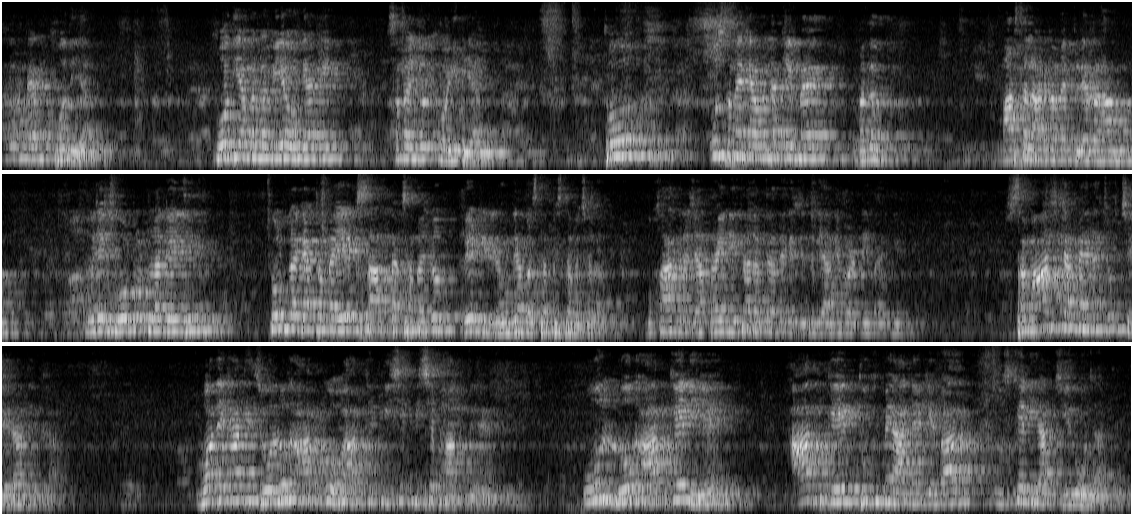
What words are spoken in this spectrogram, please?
Time खो दिया। खो दिया मतलब ये हो गया कि समझ लो खो ही दिया। तो उस समय क्या होता कि मैं मतलब मार्शल आर्ट का मैं प्लेयर रहा हूँ। मुझे चोट वोट लग गई थी। चोट लग गया तो मैं एक साल तक समझ लो वेट ही हो गया बस्तर बिस्तर में चला। बुखार मेरा जाता ही नहीं था, लगता था कि ज़िंदगी आगे बढ़ नहीं पाएगी। समाज का मैंने जो चेहरा देखा, वह देखा कि जो लोग आपको आपके पीछे पीछे भागते हैं वो लोग आपके लिए, आपके दुख में आने के बाद उसके लिए आप ज़ीरो हो जाते हैं।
